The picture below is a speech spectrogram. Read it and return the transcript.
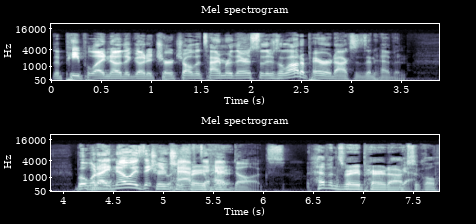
the people I know that go to church all the time are there. So there's a lot of paradoxes in heaven. But what Yeah. I know is that Church you is have very to have dogs. Heaven's very paradoxical.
